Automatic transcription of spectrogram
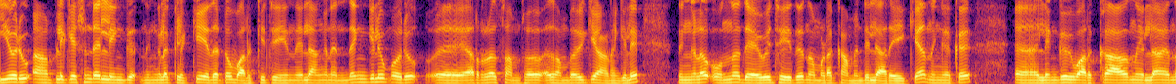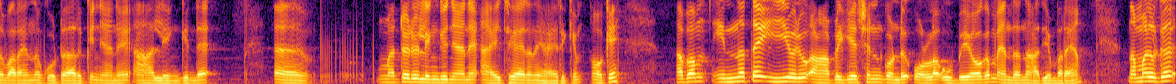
ഈ ഒരു ആപ്ലിക്കേഷന്റെ ലിങ്ക് നിങ്ങൾ ക്ലിക്ക് ചെയ്തിട്ട് വർക്ക് ചെയ്യുന്നില്ല അങ്ങനെ എന്തെങ്കിലും ഒരു എറർ സംഭവ സംഭവിക്കുകയാണെങ്കിൽ നിങ്ങൾ ഒന്ന് ദയവ് ചെയ്ത് നമ്മുടെ കമന്റിൽ അറിയിക്കുക. നിങ്ങൾക്ക് ലിങ്ക് വർക്ക് ആകുന്നില്ല എന്ന് പറയുന്ന കൂട്ടുകാർക്ക് ഞാൻ ആ ലിങ്കിന്റെ മറ്റൊരു ലിങ്ക് ഞാൻ അയച്ചു തരുന്നതായിരിക്കും. ഓക്കെ? അപ്പം ഇന്നത്തെ ഈ ഒരു ആപ്ലിക്കേഷൻ കൊണ്ട് ഉള്ള ഉപയോഗം എന്തെന്ന് ആദ്യം പറയാം. നമ്മൾക്ക്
